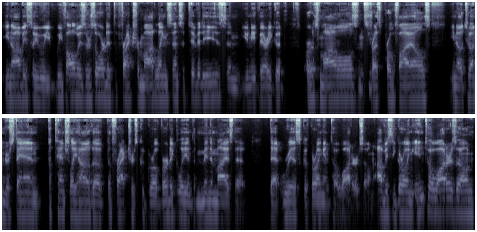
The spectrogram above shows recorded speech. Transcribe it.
you know, obviously we we've always resorted to fracture modeling sensitivities, and you need very good earth models and stress profiles, you know, to understand potentially how the the fractures could grow vertically and to minimize that that risk of growing into a water zone. Obviously, growing into a water zone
